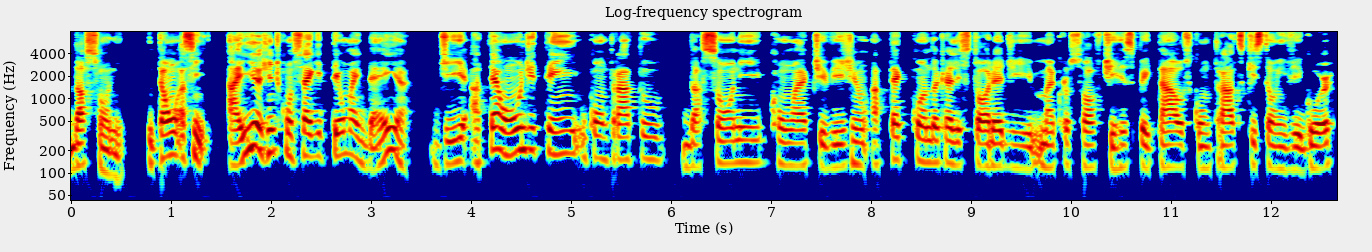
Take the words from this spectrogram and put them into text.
da Sony. Então, assim, aí a gente consegue ter uma ideia de até onde tem o contrato da Sony com a Activision, até quando aquela história de Microsoft respeitar os contratos que estão em vigor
